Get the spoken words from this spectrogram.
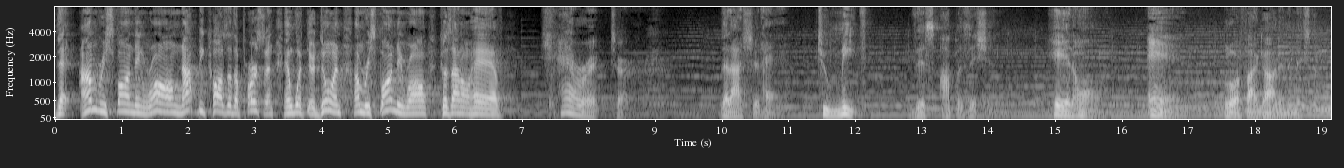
that I'm responding wrong not because of the person and what they're doing. I'm responding wrong because I don't have character that I should have to meet this opposition head on and glorify God in the midst of it.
